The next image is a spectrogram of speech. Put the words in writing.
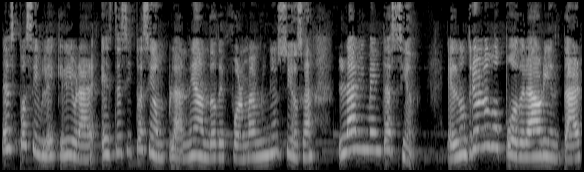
es posible equilibrar esta situación planeando de forma minuciosa la alimentación. El nutriólogo podrá orientar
